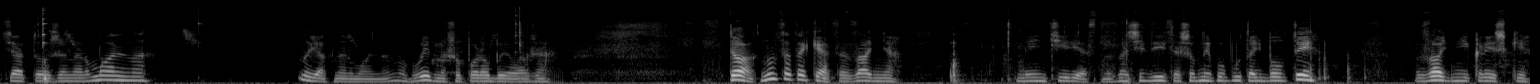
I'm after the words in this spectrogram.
Ця теж нормальна. Ну як нормально, ну видно, що поробила вже. Так, ну це таке, це задня. Неінтересно. Значить, дивіться, щоб не попутати болти задньої кришки.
